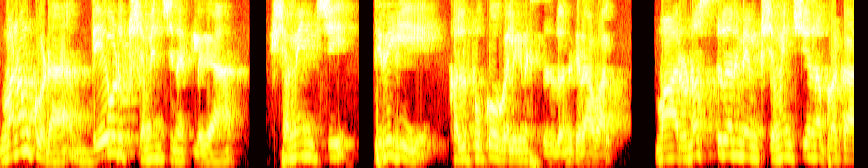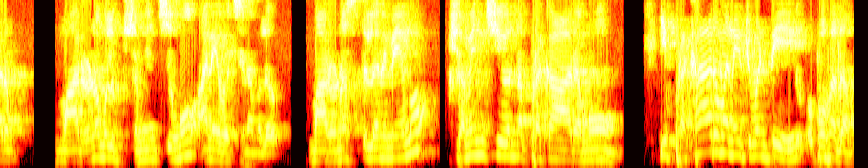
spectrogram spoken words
మనం కూడా దేవుడు క్షమించినట్లుగా క్షమించి తిరిగి కలుపుకోగలిగిన స్థితిలోనికి రావాలి. మా రుణస్థులను మేము క్షమించి ఉన్న ప్రకారం మా రుణములు క్షమించుము అనే వచనములో మా రుణస్థులను మేము క్షమించి ఉన్న ప్రకారము. ఈ ప్రకారం అనేటువంటి ఉపపదం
